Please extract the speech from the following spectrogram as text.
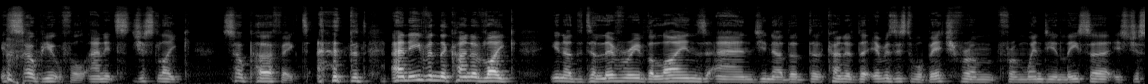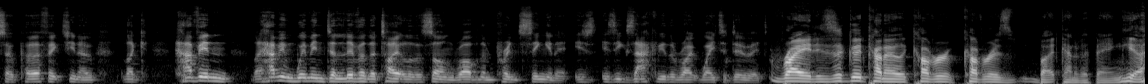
it's so beautiful, and it's just like so perfect, and, and even the kind of like you know the delivery of the lines and you know the the kind of the irresistible bitch from from Wendy and Lisa is just so perfect. You know, like having like having women deliver the title of the song rather than Prince singing it is is exactly the right way to do it. Right, it's a good kind of cover cover his butt kind of a thing. Yeah,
